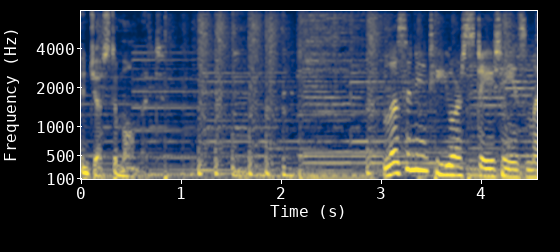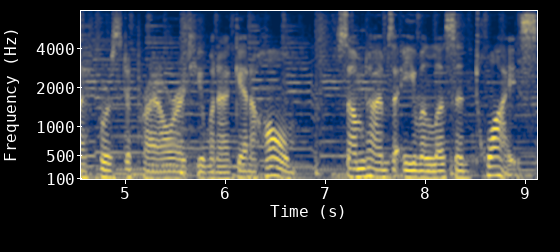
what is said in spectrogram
in just a moment. Listening to your station is my first priority when I get home. Sometimes I even listen twice.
